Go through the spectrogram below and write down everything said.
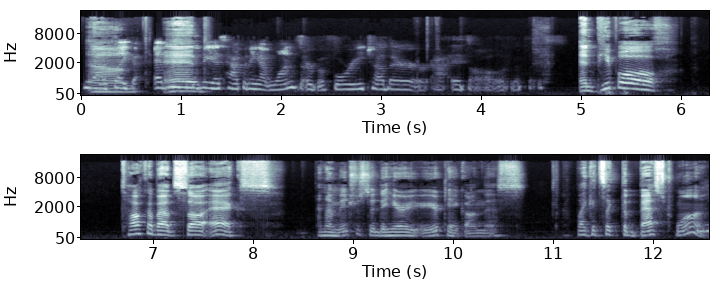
Yeah, Um, it's like every and- movie is happening at once or before each other. Or at, it's all over the place. And people talk about Saw X, and I'm interested to hear your take on this. Like it's like the best one.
